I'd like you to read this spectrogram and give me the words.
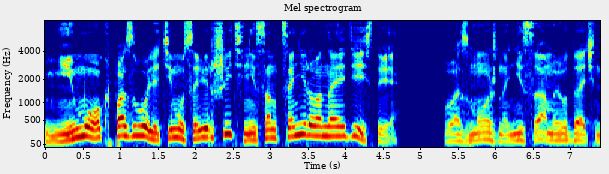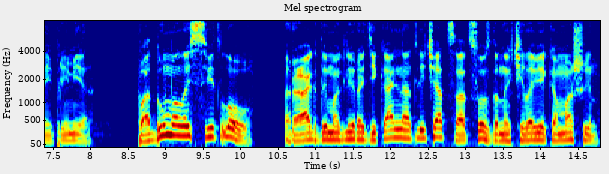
не мог позволить ему совершить несанкционированное действие. Возможно, не самый удачный пример. Подумалось Светлову. Рагды могли радикально отличаться от созданных человеком машин.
